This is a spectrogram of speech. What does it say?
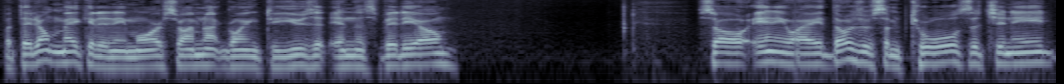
but they don't make it anymore, so I'm not going to use it in this video. So anyway, those are some tools that you need.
